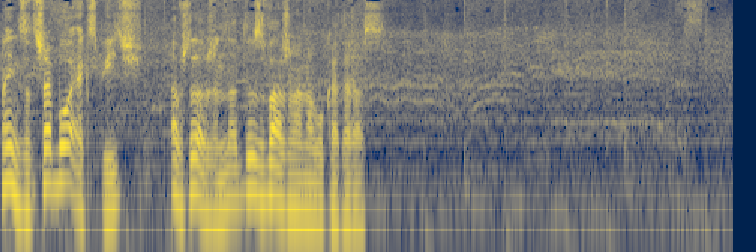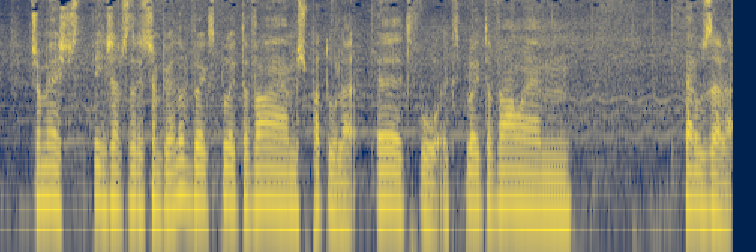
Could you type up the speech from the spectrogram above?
No nic, no trzeba było expić. Dobrze, dobrze, no to jest ważna nauka teraz. Czemu miałeś 5 na 4 czempionów? Bo eksploitowałem szpatulę. E, tfu, eksploitowałem karuzelę.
